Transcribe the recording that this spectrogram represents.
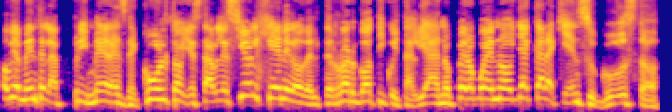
Obviamente la primera es de culto y estableció el género del terror gótico italiano, pero bueno, ya cada quien su gusto.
